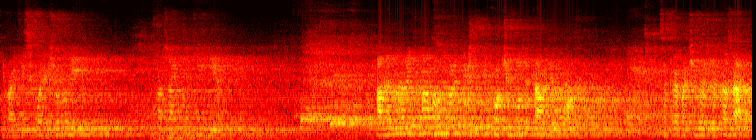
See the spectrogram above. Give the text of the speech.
Хіба якийсь хворий чоловік? На жаль, такі є. Але навіть мало говорити, що не хочу бути там, де Бог. Це треба чимось доказати.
